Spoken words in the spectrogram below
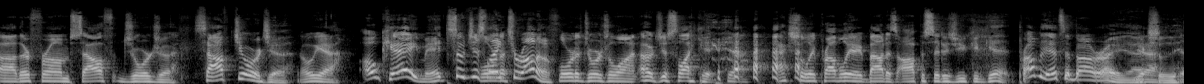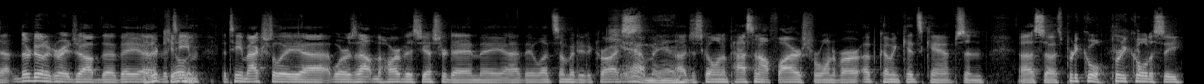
Uh, they're from South Georgia. South Georgia. Oh yeah, Okay, man. So just Florida- like Toronto. Florida Georgia line. Oh, just like it. Yeah, actually, probably about as opposite as you could get. Probably that's about right, actually. yeah, yeah. they're doing a great job though. They uh, they're the team it. the team actually uh, was out in the harvest yesterday, and they uh, they led somebody to Christ. Yeah, man. Uh, just going and passing out flyers for one of our upcoming kids camps, and uh, so it's pretty cool. Pretty cool to see.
